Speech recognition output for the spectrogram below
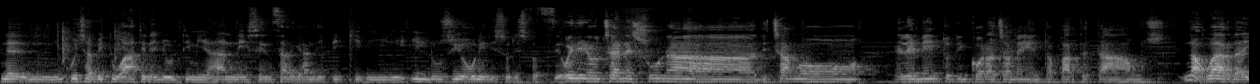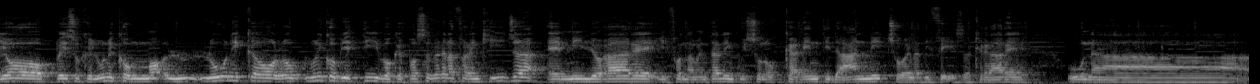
in cui ci ha abituati negli ultimi anni senza grandi picchi di illusioni, di soddisfazione. Quindi non c'è nessun diciamo, elemento di incoraggiamento a parte Towns? No, guarda, io penso che l'unico, l'unico, l'unico obiettivo che possa avere la franchigia è migliorare il fondamentale in cui sono carenti da anni, cioè la difesa, creare una,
